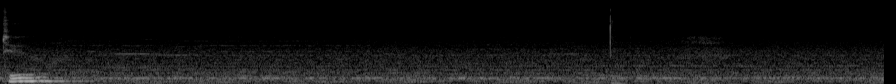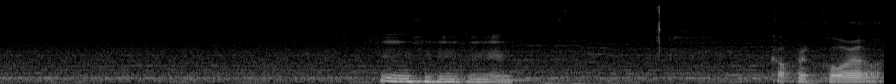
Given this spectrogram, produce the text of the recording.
2. Hmm, hmm, hmm, hmm. Copper coral,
